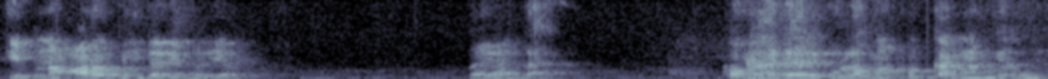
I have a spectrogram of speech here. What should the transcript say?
Ibnu Arabi dari beliau. Bayangkan. Kok nggak dari ulama Mekah ngambilnya?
